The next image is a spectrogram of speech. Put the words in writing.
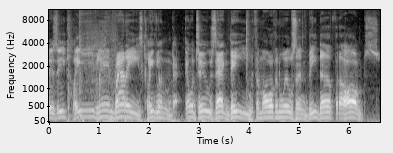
That is the Cleveland Brownies. Cleveland going to Zach D with the Marvin Wilson. B dub for the Hogs.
